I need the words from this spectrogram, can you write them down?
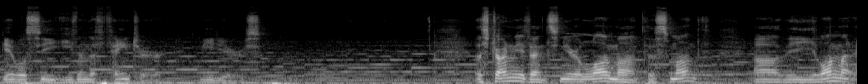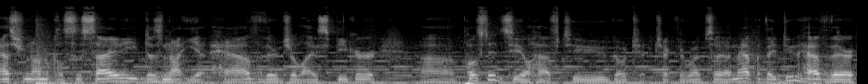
be able to see even the fainter meteors. Astronomy events near Longmont this month. Uh, the Longmont Astronomical Society does not yet have their July speaker uh, posted, so you'll have to go to check their website on that. But they do have their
